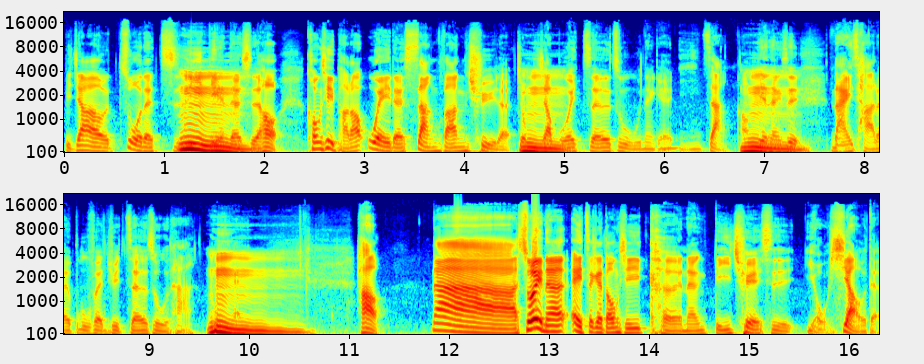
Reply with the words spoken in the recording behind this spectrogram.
比较坐的直一点的时候，空气跑到胃的上方去了，就比较不会遮住那个胰脏，变成是奶茶的部分去遮住它。嗯。好，那所以呢，哎、这个东西可能的确是有效的，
